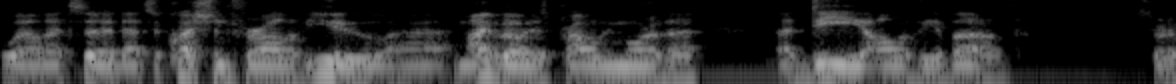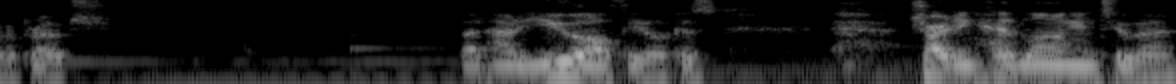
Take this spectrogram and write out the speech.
Well, that's a that's a question for all of you. Uh, my vote is probably more of a a D, all of the above, sort of approach. But how do you all feel? Because charging headlong into a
